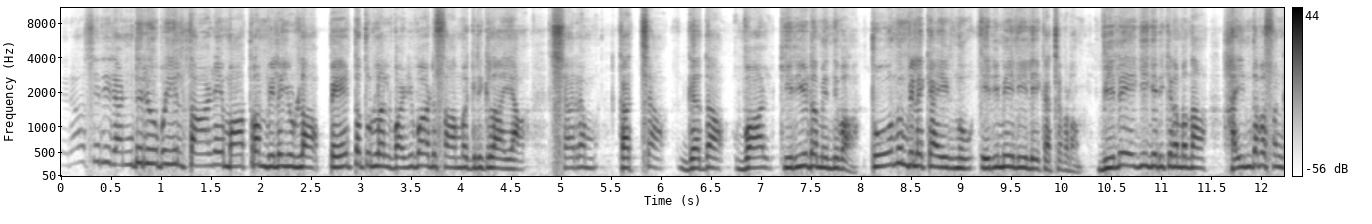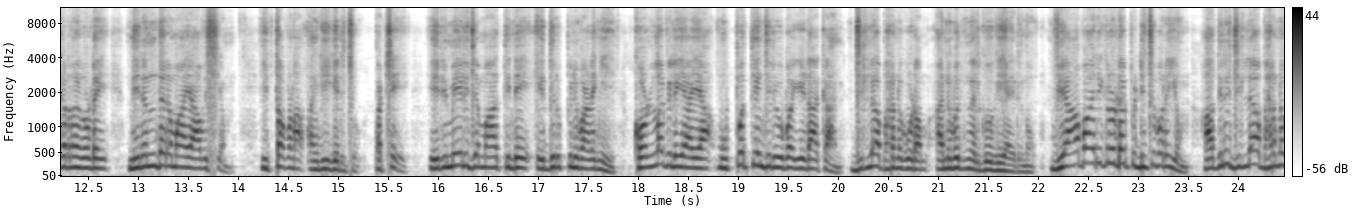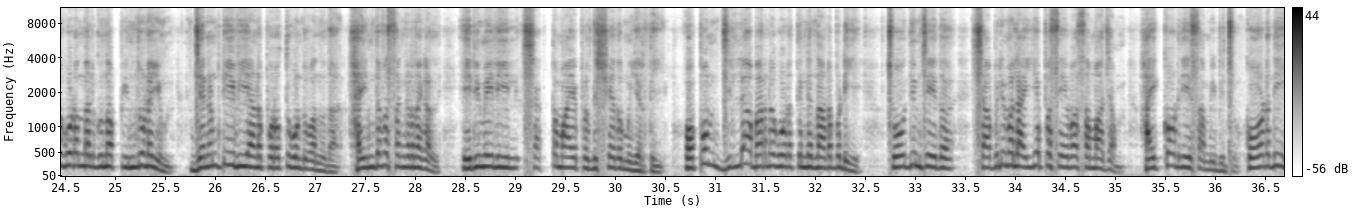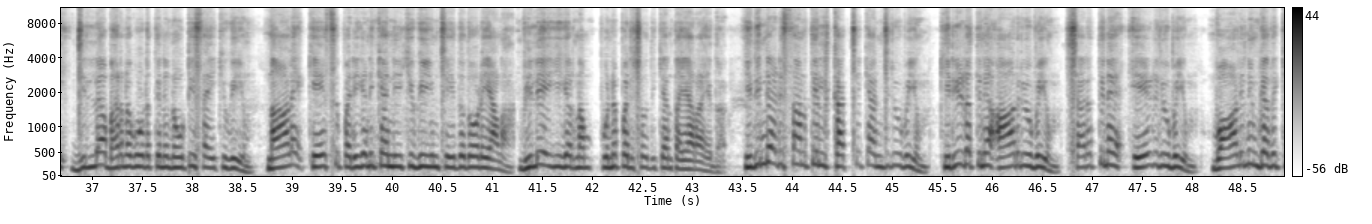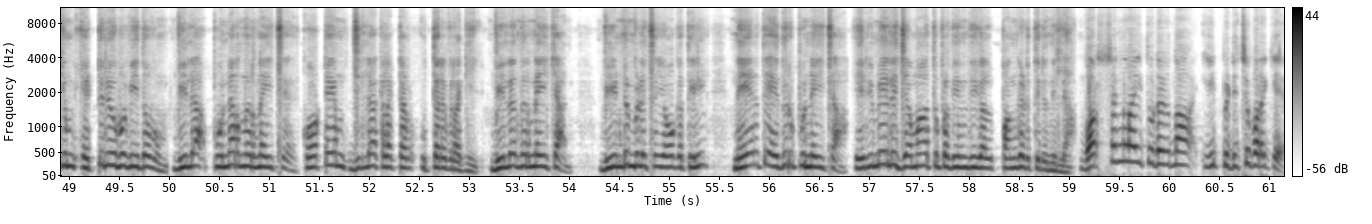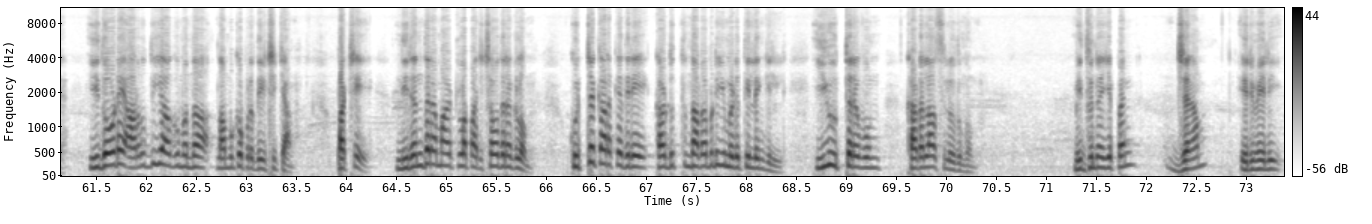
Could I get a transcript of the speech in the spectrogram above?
ശരാശരി രണ്ട് രൂപയിൽ താഴെ മാത്രം വിലയുള്ള പേട്ടതുള്ളൽ വഴിപാട് സാമഗ്രികളായ ശരം കച്ച ഗദ വാൾ കിരീടം എന്നിവ തോന്നും വിലക്കായിരുന്നു എരിമേലിയിലെ കച്ചവടം. വില ഏകീകരിക്കണമെന്ന ഹൈന്ദവ സംഘടനകളുടെ നിരന്തരമായ ആവശ്യം ഇത്തവണ അംഗീകരിച്ചു. പക്ഷേ എരുമേലി ജമാഅത്തിന്റെ എതിർപ്പിന് വഴങ്ങി കൊള്ളവിലയായ മുപ്പത്തിയഞ്ച് രൂപ ഈടാക്കാൻ ജില്ലാ ഭരണകൂടം അനുമതി നൽകുകയായിരുന്നു. വ്യാപാരികളുടെ പിടിച്ചുപറിയും അതിന് ജില്ലാ ഭരണകൂടം നൽകുന്ന പിന്തുണയും ജനം ടി വിയാണ് പുറത്തു കൊണ്ടുവന്നത് ഹൈന്ദവ സംഘടനകൾ എരുമേലിയിൽ ശക്തമായ പ്രതിഷേധമുയർത്തി ഒപ്പം ജില്ലാ ഭരണകൂടത്തിന്റെ നടപടി ചോദ്യം ചെയ്ത് ശബരിമല അയ്യപ്പ സേവാ സമാജം ഹൈക്കോടതിയെ സമീപിച്ചു. കോടതി ജില്ലാ ഭരണകൂടത്തിന് നോട്ടീസ് അയക്കുകയും നാളെ കേസ് പരിഗണിക്കാനിരിക്കുകയും ചെയ്തതോടെയാണ് വില ഏകീകരണം പുനഃപരിശോധിക്കാൻ തയ്യാറായത്. ഇതിന്റെ അടിസ്ഥാനത്തിൽ കച്ചയ്ക്ക് അഞ്ച് രൂപയും കിരീടത്തിന് ആറ് രൂപയും ശരത്തിന് ഏഴ് രൂപയും വാളിനും ഗതയ്ക്കും എട്ട് രൂപ വീതവും വില പുനർനിർണയിച്ച് കോട്ടയം ജില്ലാ കളക്ടർ ഉത്തരവിറക്കി. വില നിർണയിക്കാൻ വീണ്ടും വിളിച്ച യോഗത്തിൽ നേരത്തെ എതിർപ്പുന്നയിച്ച എരുമേലി ജമാഅത്ത് പ്രതിനിധികൾ പങ്കെടുത്തിരുന്നില്ല. വർഷങ്ങളായി തുടരുന്ന ഈ പിടിച്ചുപറിക്ക് ഇതോടെ അറുതിയാകുമെന്ന് നമുക്ക് പ്രതീക്ഷിക്കാം. പക്ഷേ നിരന്തരമായിട്ടുള്ള പരിശോധനകളും കുറ്റക്കാർക്കെതിരെ കടുത്ത നടപടിയും എടുത്തില്ലെങ്കിൽ ഈ ഉത്തരവും കടലാസിലൊതുങ്ങും. മിഥുനയ്യപ്പൻ ജനം എരുമേലി.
